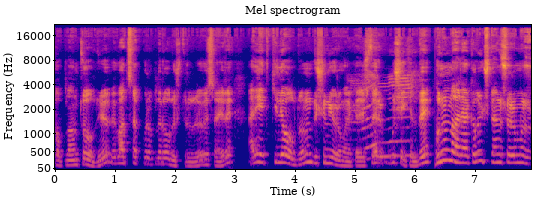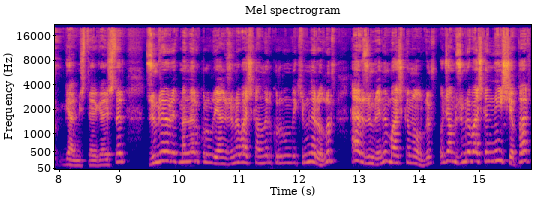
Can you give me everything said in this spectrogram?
toplantı oluyor ve WhatsApp grupları oluşturuluyor vesaire. Hani etkili olduğunu düşünüyorum arkadaşlar bu şekilde. Bununla alakalı 3 tane sorumuz gelmişti arkadaşlar. Zümre Öğretmenler Kurulu yani Zümre Başkanları Kurulu'nda kimler olur? Her zümrenin başkanı olur. Hocam Zümre Başkanı ne iş yapar?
